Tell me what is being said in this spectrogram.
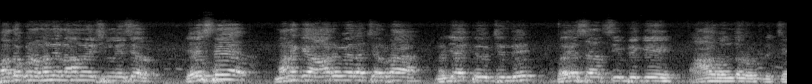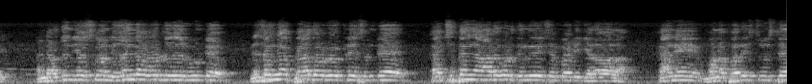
పదకొండు మంది నామినేషన్లు వేశారు. వేస్తే మనకి ఆరు వేల చిల్లర మెజార్టీ వచ్చింది. వైఎస్ఆర్ సిపికి ఆరు వందల ఓట్లు వచ్చాయి. అంటే అర్థం చేసుకోండి నిజంగా ఓట్లు జరుగుంటే నిజంగా పేదోడు ఓట్లు వేసి ఉంటే ఖచ్చితంగా ఆడ కూడా తెలుగుదేశం పార్టీ గెలవాలా? కానీ మన పరిస్థితి చూస్తే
